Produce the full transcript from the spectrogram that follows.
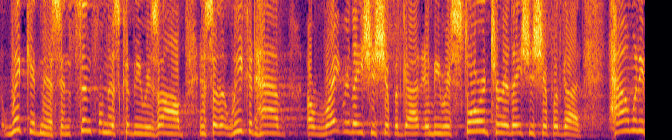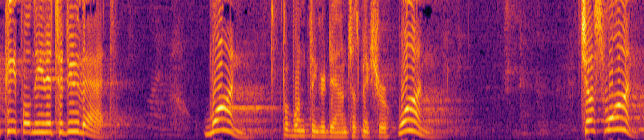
wickedness and sinfulness could be resolved and so that we could have a right relationship with God and be restored to relationship with God? How many people needed to do that? One. Put one finger down, just make sure. One. Just one.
